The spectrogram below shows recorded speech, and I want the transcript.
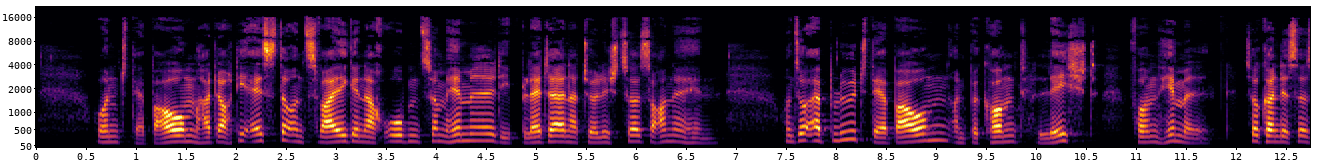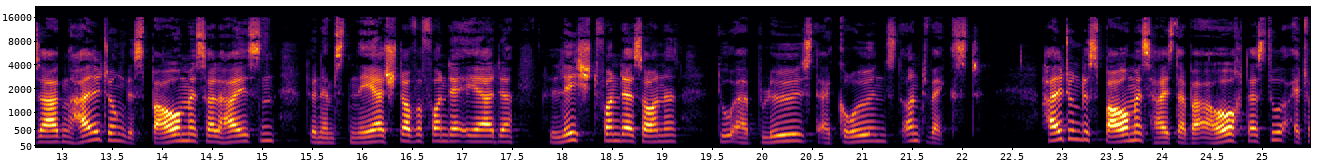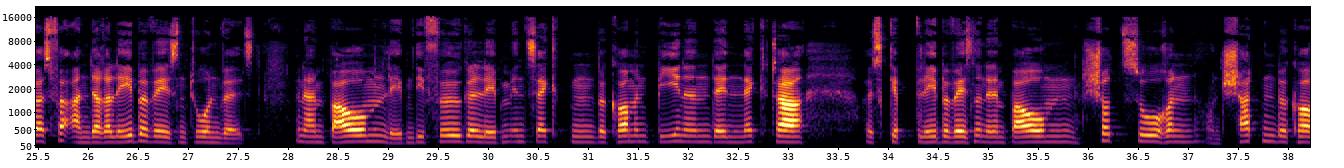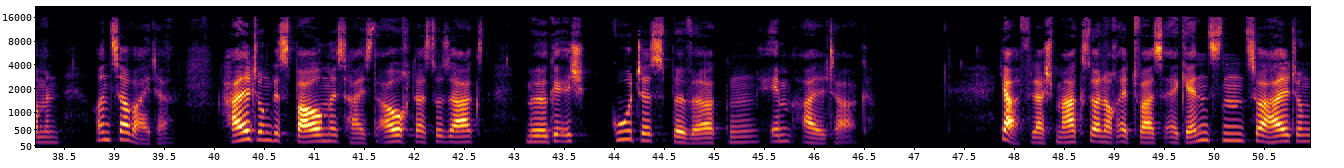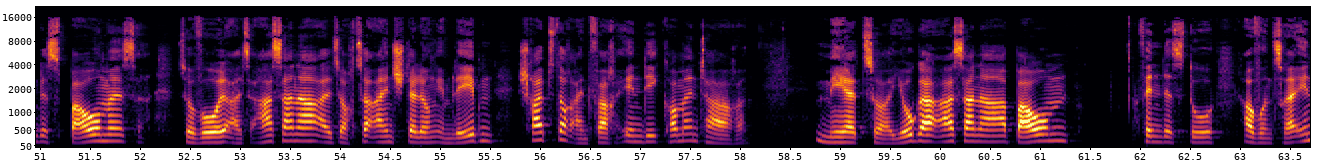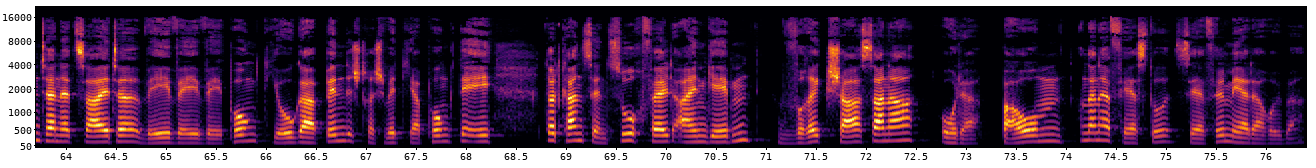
Und der Baum hat auch die Äste und Zweige nach oben zum Himmel, die Blätter natürlich zur Sonne hin. Und so erblüht der Baum und bekommt Licht vom Himmel. So könntest du sagen, Haltung des Baumes soll heißen, du nimmst Nährstoffe von der Erde, Licht von der Sonne, du erblühst, ergrünst und wächst. Haltung des Baumes heißt aber auch, dass du etwas für andere Lebewesen tun willst. In einem Baum leben die Vögel, leben Insekten, bekommen Bienen den Nektar. Es gibt Lebewesen unter dem Baum, Schutz suchen und Schatten bekommen und so weiter. Haltung des Baumes heißt auch, dass du sagst, möge ich Gutes bewirken im Alltag. Ja, vielleicht magst du auch noch etwas ergänzen zur Haltung des Baumes, sowohl als Asana als auch zur Einstellung im Leben. Schreib's doch einfach in die Kommentare. Mehr zur Yoga Asana Baum findest du auf unserer Internetseite www.yoga-vidya.de. Dort kannst du ins Suchfeld eingeben Vrikshasana oder Baum und dann erfährst du sehr viel mehr darüber.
